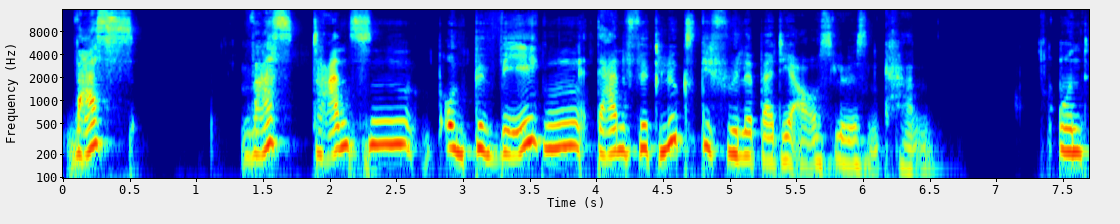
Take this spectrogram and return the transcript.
was was tanzen und bewegen dann für Glücksgefühle bei dir auslösen kann. Und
